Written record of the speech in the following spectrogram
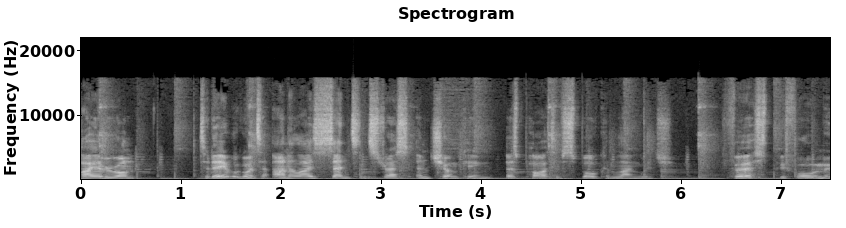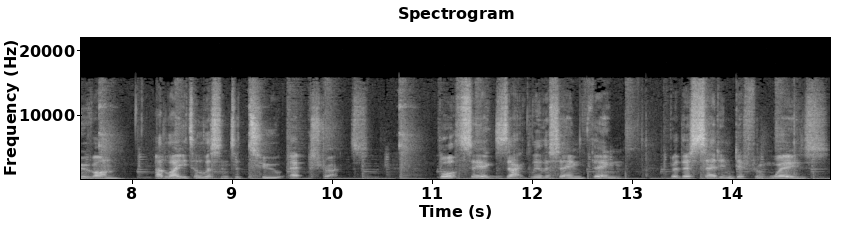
Hi everyone! Today we're going to analyse sentence stress and chunking as part of spoken language. First, before we move on, I'd like you to listen to two extracts. Both say exactly the same thing, but they're said in different ways.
